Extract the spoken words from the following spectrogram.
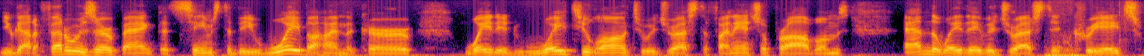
You've got a Federal Reserve Bank that seems to be way behind the curve, waited way too long to address the financial problems, and the way they've addressed it creates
